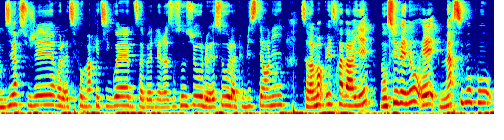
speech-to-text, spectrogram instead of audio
divers sujets relatifs au marketing web. Ça peut être les réseaux sociaux, le SEO, la publicité en ligne. C'est vraiment ultra varié. Donc suivez-nous et merci beaucoup.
